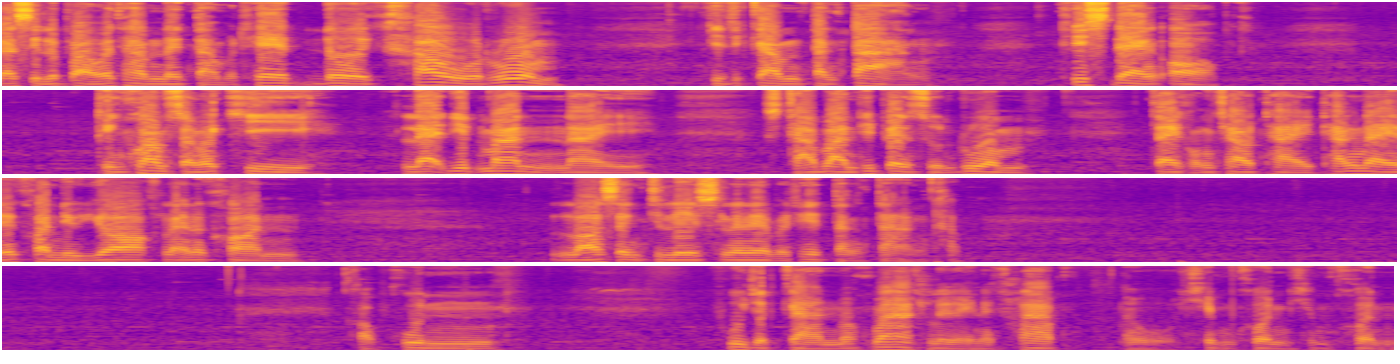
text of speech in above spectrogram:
และศิลปวัฒนธรรมในต่างประเทศ โดยเข้าร่วมกิจกรรมต่างๆ ที่แสดงออก ถึงความสามัคคีและยึดมั่นในสถาบันที่เป็นศูนย์รวมใจของชาวไทย ทั้งในนครนิวยอร์กและนครลอสแองเจลิสและในประเทศต่างๆครับ ขอบคุณผู้จัดการมาก ๆ เลยนะครับ โอ้เข้มข้นเข้มข้น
